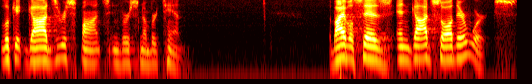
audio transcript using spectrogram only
Look at God's response in verse number 10. The Bible says, And God saw their works,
